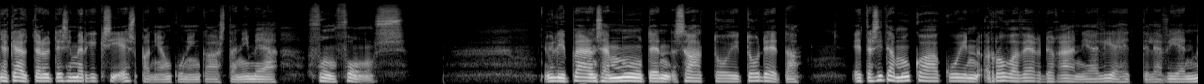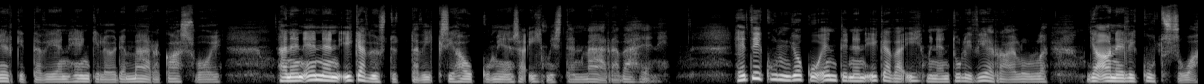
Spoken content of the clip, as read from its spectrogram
ja käyttänyt esimerkiksi Espanjan kuninkaasta nimeä Fonfons. Ylipäänsä muuten saattoi todeta, että sitä mukaan kuin Rova Verderääniä liehettelevien merkittävien henkilöiden määrä kasvoi, hänen ennen ikävystyttäviksi haukkumiensa ihmisten määrä väheni. Heti kun joku entinen ikävä ihminen tuli vierailulle ja aneli kutsua,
